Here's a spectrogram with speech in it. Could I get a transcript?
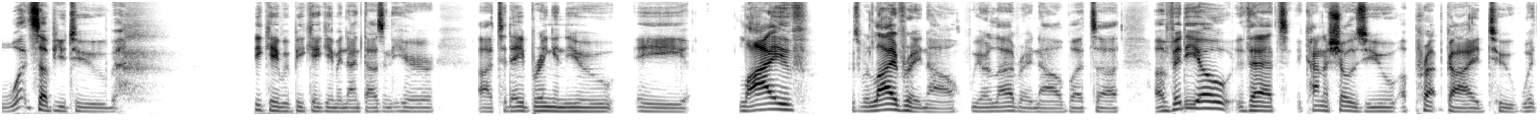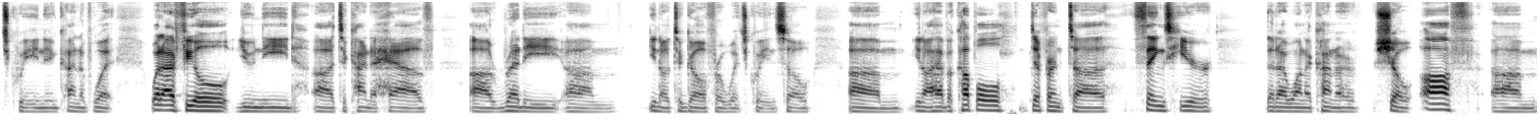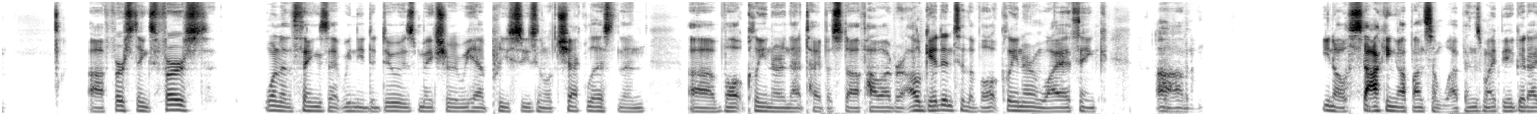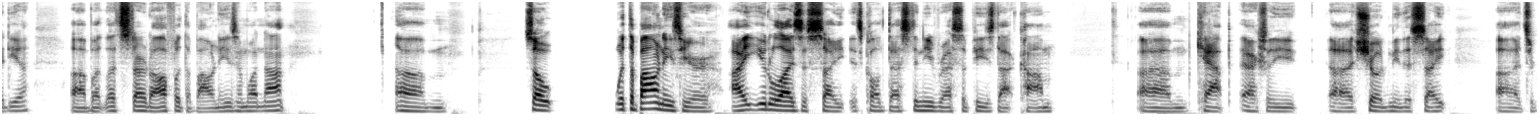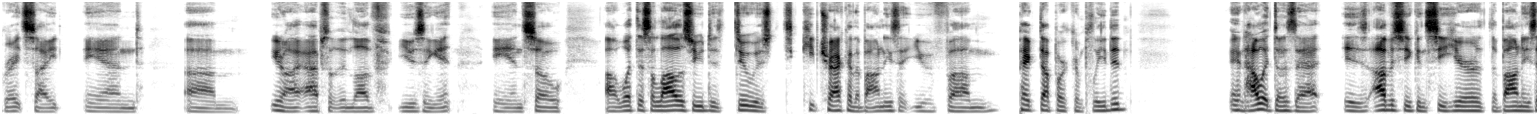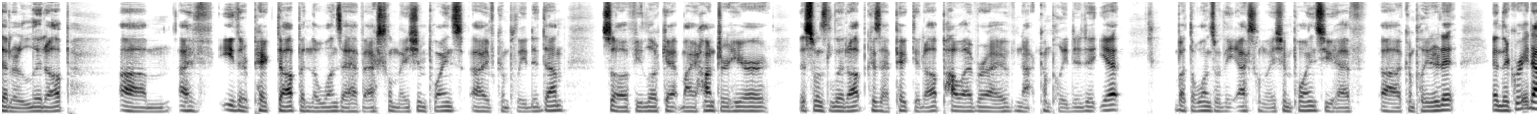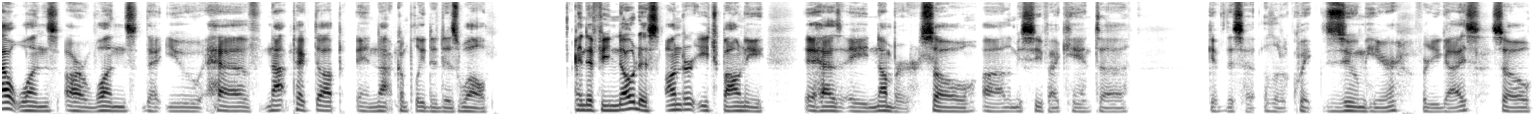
What's up, YouTube? BK with BK Gaming 9000 here. Uh, today, bringing you a live, because we're live right now. We are live right now, but uh, a video that kind of shows you a prep guide to Witch Queen and kind of what what I feel you need uh, to kind of have uh, ready, um, you know, to go for Witch Queen. So, um, you know, I have a couple different uh, things here that I want to kind of show off. Um, uh, first things first, one of the things that we need to do is make sure we have pre-seasonal checklist and then uh, vault cleaner and that type of stuff. However, I'll get into the vault cleaner and why I think, um, you know, stocking up on some weapons might be a good idea. Uh, but let's start off with the bounties and whatnot. Um, so with the bounties here, I utilize a site. It's called destinyrecipes.com um, Cap actually uh, showed me this site. Uh, it's a great site, and um, you know I absolutely love using it. And so, uh, what this allows you to do is to keep track of the bounties that you've um, picked up or completed. And how it does that is obviously you can see here the bounties that are lit up. Um, I've either picked up, and the ones that have exclamation points, I've completed them. So if you look at my hunter here, this one's lit up because I picked it up. However, I have not completed it yet. But the ones with the exclamation points, you have uh, completed it. And the grayed out ones are ones that you have not picked up and not completed as well. And if you notice, under each bounty, it has a number. So uh, let me see if I can't uh, give this a, a little quick zoom here for you guys. So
